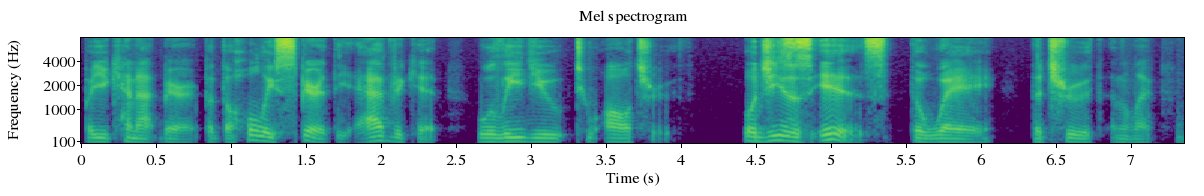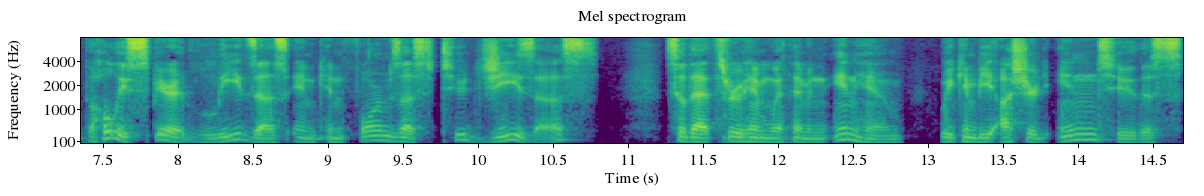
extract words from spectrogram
but you cannot bear it. But the Holy Spirit, the advocate, will lead you to all truth. Well, Jesus is the way, the truth, and the life. The Holy Spirit leads us and conforms us to Jesus so that through him, with him, and in him, we can be ushered into this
